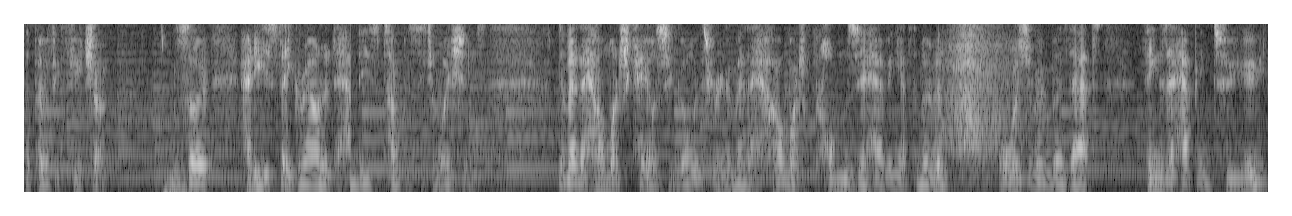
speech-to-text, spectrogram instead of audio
the perfect future. So how do you stay grounded in these type of situations? No matter how much chaos you're going through, no matter how much problems you're having at the moment, always remember that things are happening to you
